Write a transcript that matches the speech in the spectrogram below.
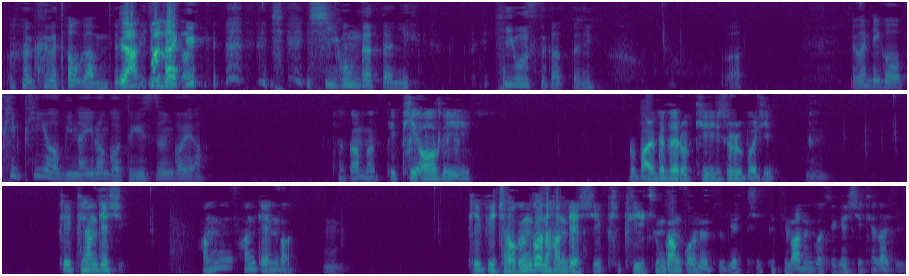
그거 타고 가면 돼. 으악, 빠졌다. 시- 시공 같다니. 히오스 같다니. 어. 야, 근데 이거 PP업이나 이런 거 어떻게 쓰는 거야? 잠깐만. PP업이, 그말 그대로 기술 뭐지? 응, PP 한 개씩, 한, 한 개인가? 응. PP 적은 거는 한 개씩, PP 중간 거는 두 개씩, PP 많은 거 세 개씩 해가지고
